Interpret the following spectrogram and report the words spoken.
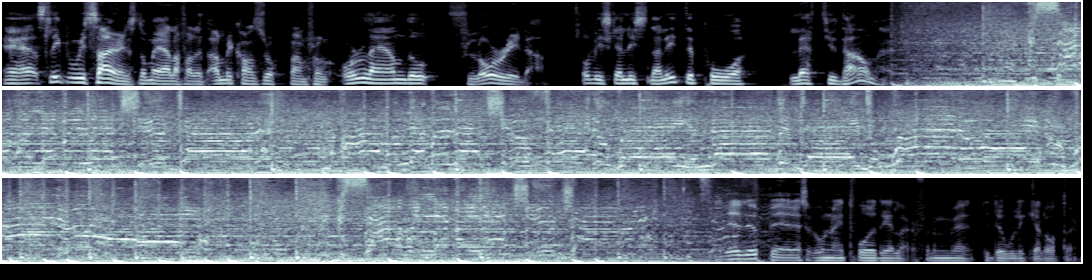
Eh, Sleeping with Sirens, de är i alla fall ett amerikanskt rockband från Orlando, Florida. Och vi ska lyssna lite på Let You Down här. Delade upp recensionerna i två delar, för de är lite olika låtar.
